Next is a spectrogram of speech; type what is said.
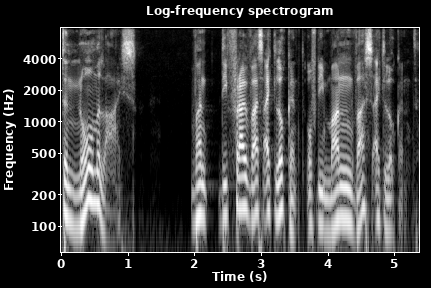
te normalise? want die vrou was uitlokkend of die man was uitlokkend.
